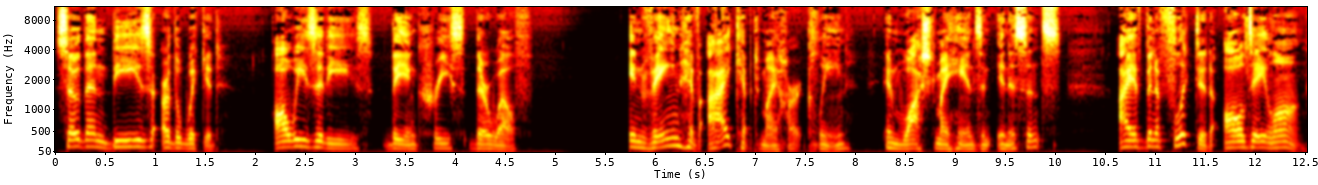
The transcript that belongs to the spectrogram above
So then these are the wicked. Always at ease, they increase their wealth. In vain have I kept my heart clean and washed my hands in innocence. I have been afflicted all day long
